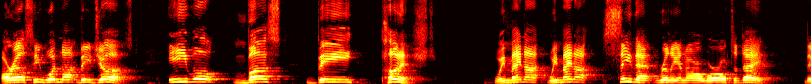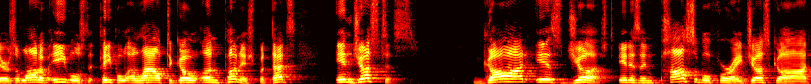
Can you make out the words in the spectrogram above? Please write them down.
or else he would not be just. Evil must be punished. We may not, we may not see that really in our world today. There's a lot of evils that people allow to go unpunished, but that's injustice. God is just. It is impossible for a just God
